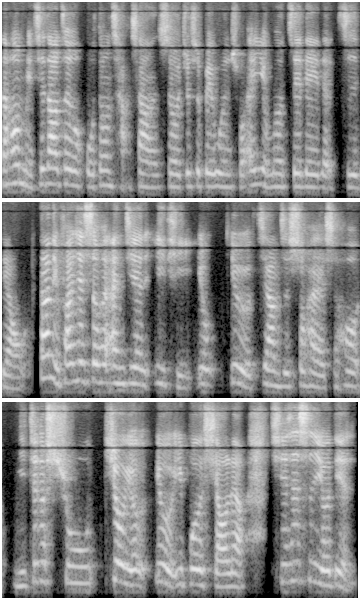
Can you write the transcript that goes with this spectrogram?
然后每次到这个活动场上的时候，就是被问说，哎，有没有这类的资料？当你发现社会案件议题又又有这样子受害的时候，你这个书就有又有一波的销量，其实是有点。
